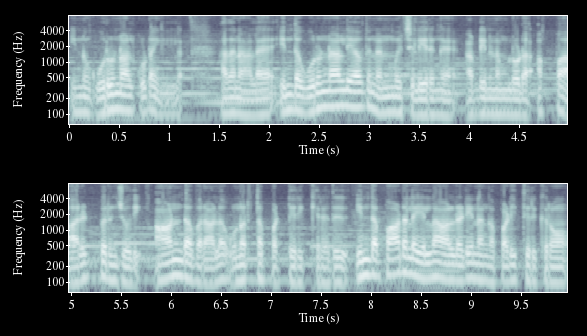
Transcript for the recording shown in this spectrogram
இன்னும் ஒரு நாள் கூட இல்லை. அதனால் இந்த ஒரு நாளையாவது நன்முயற்சியில் இருங்க அப்படின்னு நம்மளோட அப்பா அருட்பெருஞ்சோதி ஆண்டவரால் உணர்த்தப்பட்டிருக்கிறது. இந்த பாடலை எல்லாம் ஆல்ரெடி நாங்கள் படித்திருக்கிறோம்.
